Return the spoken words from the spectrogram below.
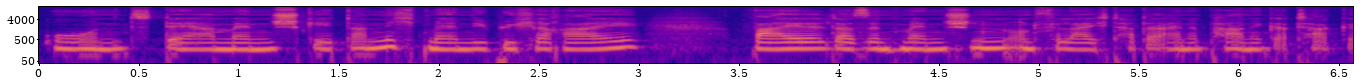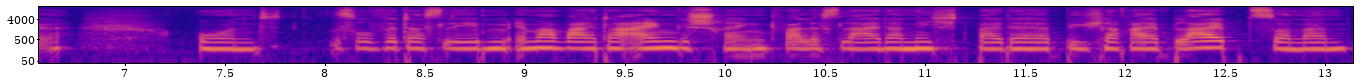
Und der Mensch geht dann nicht mehr in die Bücherei, weil da sind Menschen und vielleicht hat er eine Panikattacke. Und so wird das Leben immer weiter eingeschränkt, weil es leider nicht bei der Bücherei bleibt, sondern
